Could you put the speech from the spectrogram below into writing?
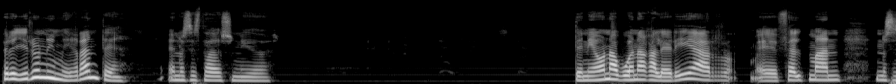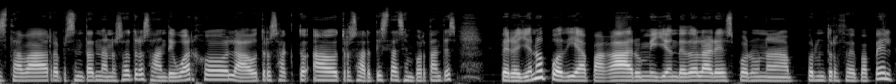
Pero yo era un inmigrante en los Estados Unidos. Tenía una buena galería. Eh, Feldman nos estaba representando a nosotros, a Andy Warhol, a otros, a otros artistas importantes, pero yo no podía pagar un millón de dólares por, una, por un trozo de papel.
